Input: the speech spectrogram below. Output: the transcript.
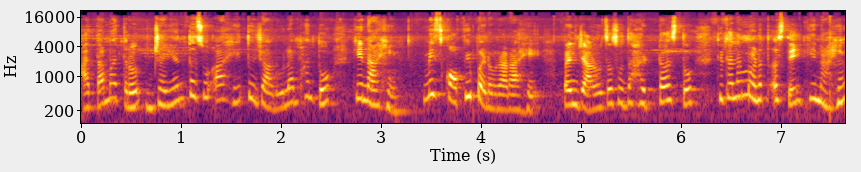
आता मात्र जयंत जो आहे तो जानूला म्हणतो की नाही मीच कॉफी बनवणार आहे. पण जानूचा सुद्धा हट्ट असतो. ती त्याला म्हणत असते की नाही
